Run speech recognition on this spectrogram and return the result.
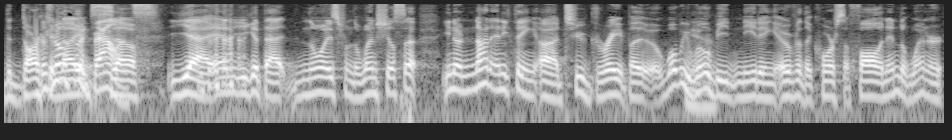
the dark There's at no night. good balance. So, yeah, and you get that noise from the windshield. So you know, not anything uh, too great, but what we will be needing over the course of fall and into winter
